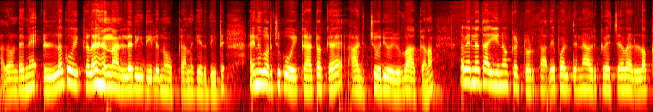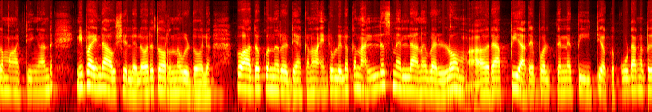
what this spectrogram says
അതുകൊണ്ട് തന്നെ ഉള്ള കോഴിക്കളെ നല്ല രീതിയിൽ നോക്കാമെന്ന് കരുതിയിട്ട് അതിന് കുറച്ച് കോഴിക്കാട്ടൊക്കെ അടിച്ചൊരി ഒഴിവാക്കണം. അത് വല്ല തൈനൊക്കെ ഇട്ട് കൊടുക്കുക. അതേപോലെ തന്നെ അവർക്ക് വെച്ച വെള്ളമൊക്കെ മാറ്റിങ്ങാണ്ട് ഇനിയിപ്പോൾ അതിന്റെ ആവശ്യമില്ലല്ലോ. അവരെ തുറന്ന് വിടുമല്ലോ അപ്പോൾ അതൊക്കെ ഒന്ന് റെഡിയാക്കണം. അതിന്റെ ഉള്ളിലൊക്കെ നല്ല സ്മെല്ലാണ്. വെള്ളവും ഒരപ്പി അതേപോലെ തന്നെ തീറ്റയൊക്കെ കൂടെ അങ്ങോട്ട്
